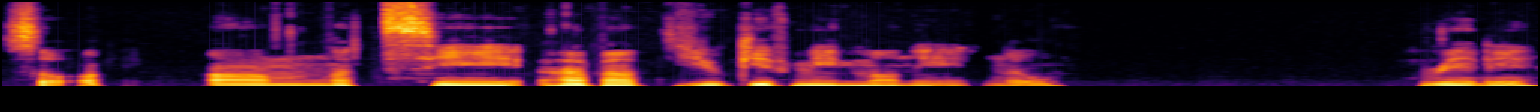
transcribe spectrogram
So, okay. Um, let's see. How about you give me money? No? Really?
